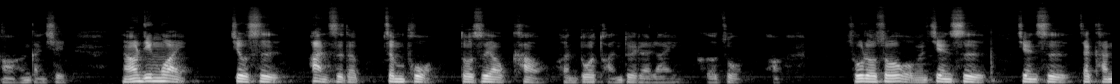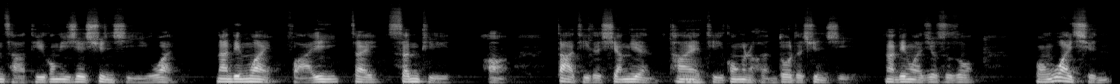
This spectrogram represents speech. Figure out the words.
啊，很感谢。然后另外就是案子的侦破，都是要靠很多团队的来合作啊。除了说我们鉴识、鉴识在勘察提供一些讯息以外，那另外法医在身体。啊，大体的相验，他也提供了很多的讯息。嗯、那另外就是说，我们外勤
